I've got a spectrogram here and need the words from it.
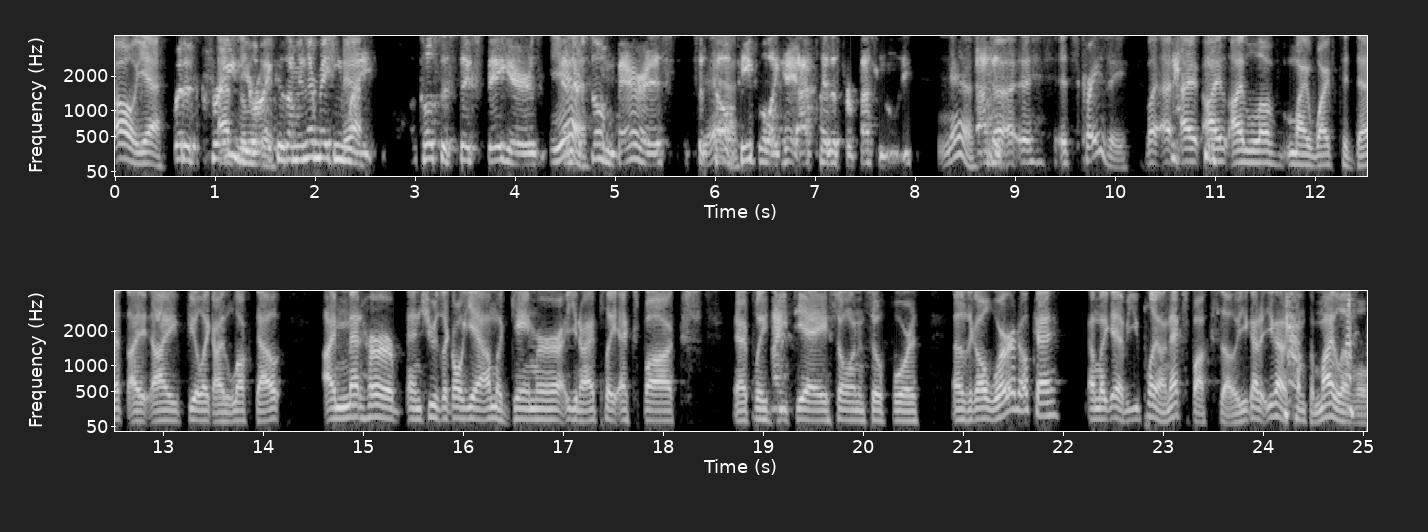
Oh yeah, But it's crazy, Absolutely. right? Because I mean, they're making Yeah. like close to six figures, and Yeah. they're still embarrassed to Yeah. tell people like, "Hey, I play this professionally." Yeah, no, just- it's crazy. Like I, I, I, love my wife to death. I, I feel like I lucked out. I met her and she was like, "Oh yeah, I'm a gamer. You know, I play Xbox and I play Nice. GTA, so on and so forth." I was like, "Oh, word, okay." I'm like, "Yeah, but you play on Xbox though. You got to, you got to come to my level."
